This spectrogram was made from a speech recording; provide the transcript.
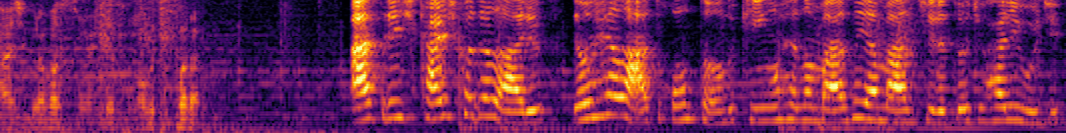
as gravações dessa nova temporada. A atriz Kai Scodelario deu um relato contando que um renomado e amado diretor de Hollywood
